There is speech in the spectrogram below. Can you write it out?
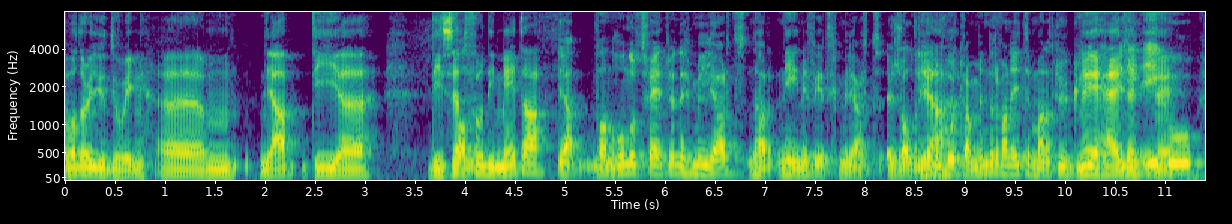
what are you doing? Um, ja, die... Uh, die zet van, voor die meta... Ja, van 125 miljard naar 49 miljard. Hij zal er geen boterham minder van eten, maar natuurlijk nee, hij in zijn ego... Nee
